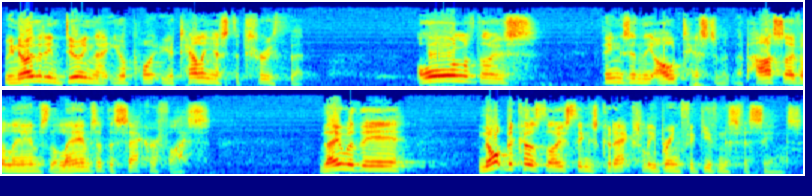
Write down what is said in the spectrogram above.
we know that in doing that, you're, point, you're telling us the truth that all of those things in the Old Testament, the Passover lambs, the lambs of the sacrifice, they were there not because those things could actually bring forgiveness for sins,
